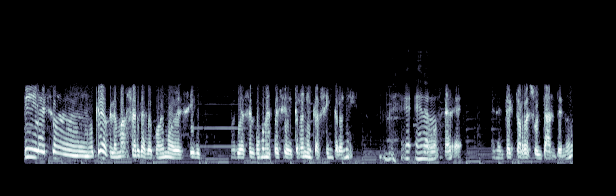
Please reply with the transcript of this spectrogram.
Sí, es un, creo que lo más cerca que podemos decir podría ser como una especie de crónica sincronista. es, es verdad. Eh, en el texto resultante, ¿no?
